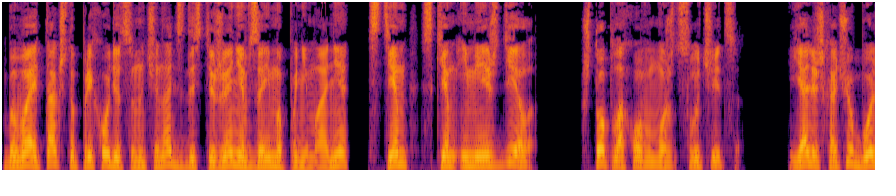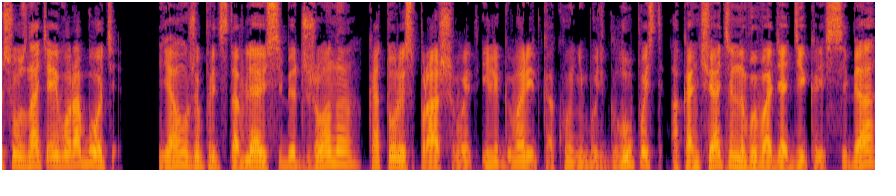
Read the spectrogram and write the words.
бывает так, что приходится начинать с достижения взаимопонимания с тем, с кем имеешь дело? Что плохого может случиться? Я лишь хочу больше узнать о его работе. Я уже представляю себе Джона, который спрашивает или говорит какую-нибудь глупость, окончательно выводя Дика из себя,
